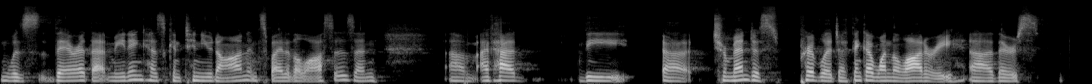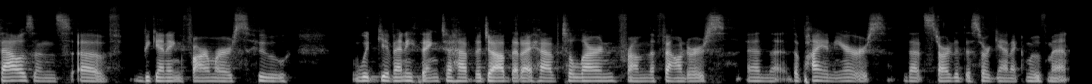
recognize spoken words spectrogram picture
was there at that meeting has continued on in spite of the losses. And um, I've had the uh, tremendous privilege. I think I won the lottery. Uh, there's thousands of beginning farmers who would give anything to have the job that I have to learn from the founders and the, the pioneers that started this organic movement.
